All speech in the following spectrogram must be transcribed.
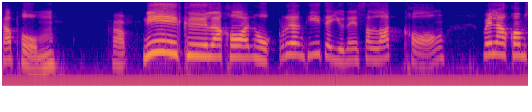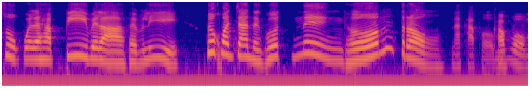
ครับผม ครับ นี่คือละคร 6 เรื่องที่จะอยู่ในสล็อตของเวลาความสุข เวลา happy เวลา family ทุกวันจันทร์ถึงพุธหนึ่งถุมตรงนะครับผม ครับผม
